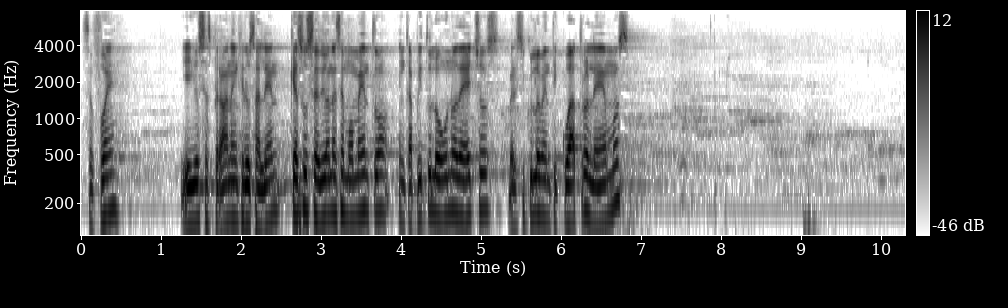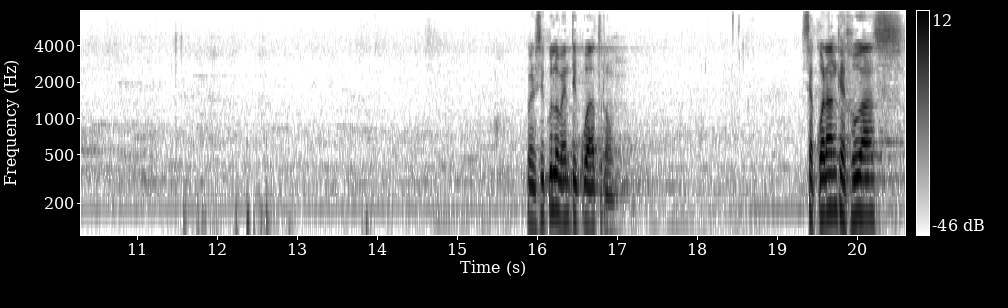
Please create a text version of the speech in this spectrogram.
se fue, y ellos esperaban en Jerusalén. ¿Qué sucedió en ese momento? En capítulo 1 de Hechos, versículo 24, leemos. Versículo 24. ¿Se acuerdan que Judas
